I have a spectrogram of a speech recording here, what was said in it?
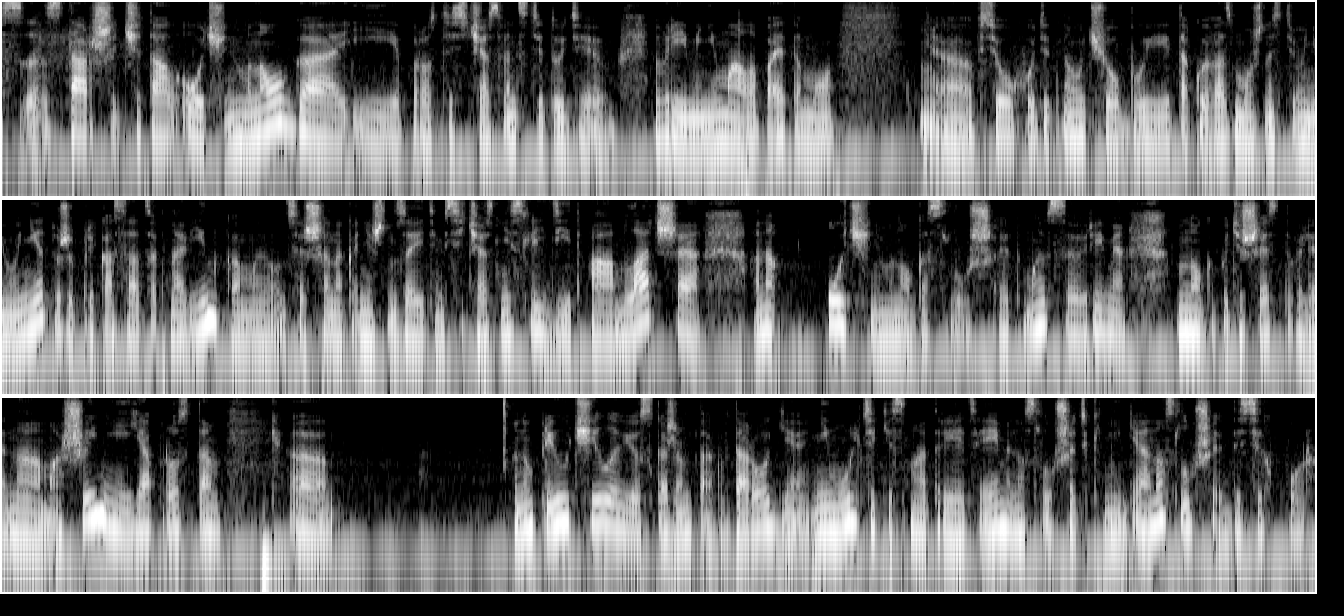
старший читал очень много, и просто сейчас в институте времени мало, поэтому все уходит на учебу, и такой возможности у него нет уже прикасаться к новинкам, и он совершенно, конечно, за этим сейчас не следит. А младшая, она очень много слушает. Мы в свое время много путешествовали на машине, и я просто ну, приучила ее, скажем так, в дороге не мультики смотреть, а именно слушать книги. Она слушает до сих пор.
